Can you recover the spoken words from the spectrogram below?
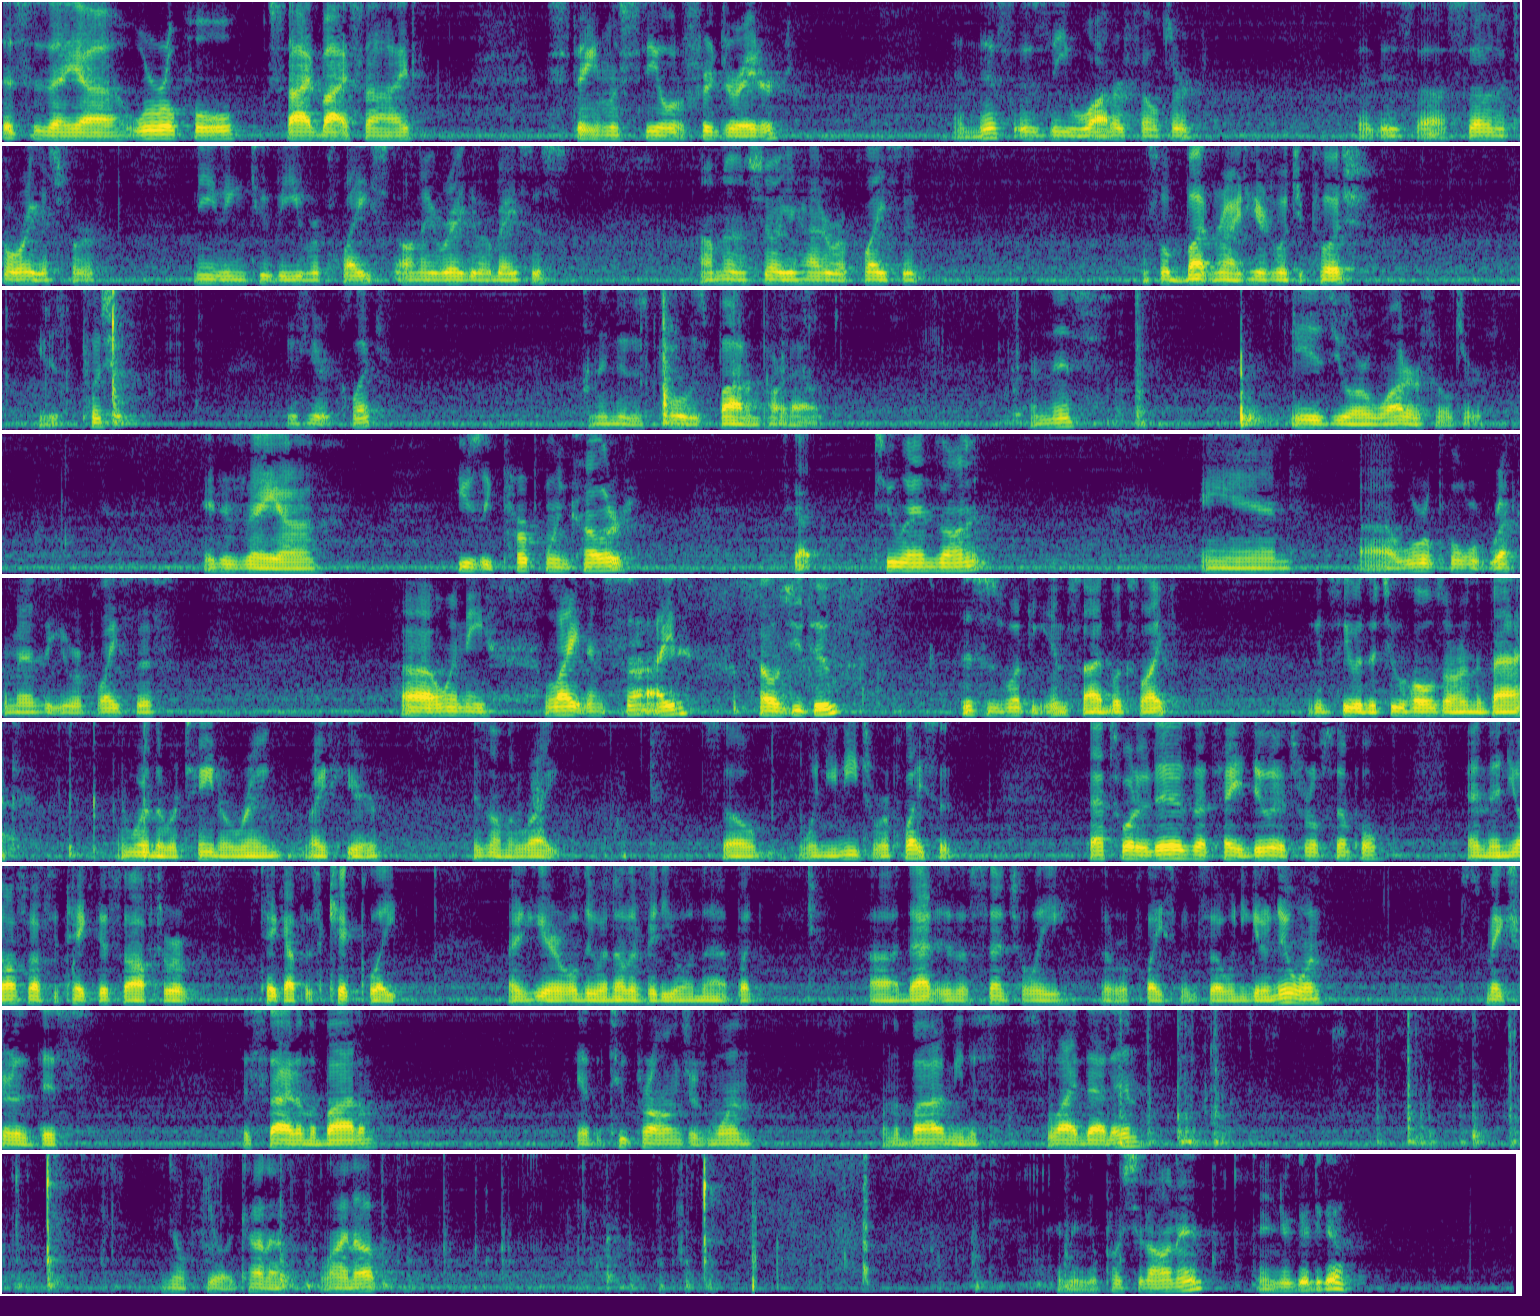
This is a uh, Whirlpool side by side stainless steel refrigerator. And this is the water filter that is uh, so notorious for needing to be replaced on a regular basis. I'm going to show you how to replace it. This little button right here is what you push. You just push it. You hear it click. And then you just pull this bottom part out and this is your water filter. It is a uh, usually purple in color. It's got two ends on it, and uh, Whirlpool recommends that you replace this uh, when the light inside tells you to. This is what the inside looks like. You can see where the two holes are in the back and where the retainer ring right here is on the right. So when you need to replace it, that's what it is. That's how you do it. It's real simple. And then you also have to take this off to take out this kick plate right here. We'll do another video on that, but uh, that is essentially the replacement. So when you get a new one, just make sure that this this side on the bottom, you have the two prongs. There's one on the bottom. You just slide that in. You'll feel it kind of line up. And then you'll push it on in, and you're good to go.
